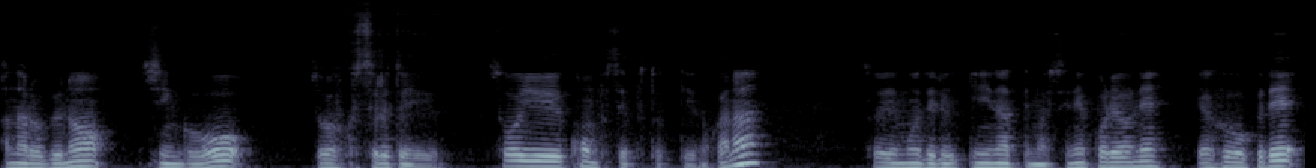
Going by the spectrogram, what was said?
アナログの信号を増幅するという、そういうコンセプトっていうのかな。そういうモデル気になってましてね、これをね、ヤフオクで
